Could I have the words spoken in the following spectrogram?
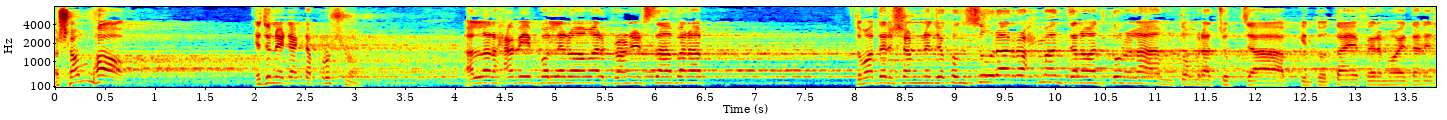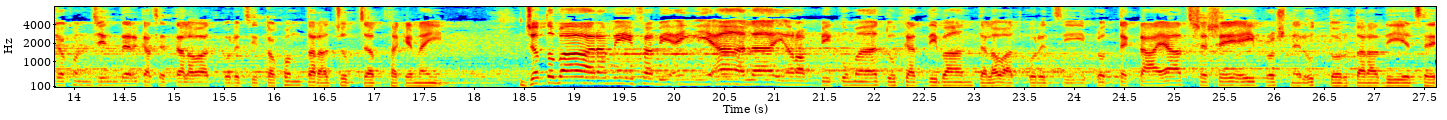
অসম্ভব। এজন্য এটা একটা প্রশ্ন। আল্লাহর হাবিব বললেন আমার প্রাণের সাহাবারা, তোমাদের সামনে যখন সুরার রহমান তেলাওয়াত করলাম, তোমরা চুপচাপ, কিন্তু তায়েফের ময়দানে যখন জিনদের কাছে তেলাওয়াত করেছি, তখন তারা চুপচাপ থাকে নাই। যতবার আমি ফাবি তেলাওয়াত করেছি, প্রত্যেকটা আয়াত শেষে এই প্রশ্নের উত্তর তারা দিয়েছে।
